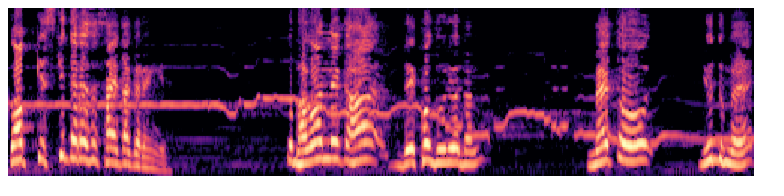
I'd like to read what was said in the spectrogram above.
तो आप किसकी तरह से सहायता करेंगे? तो भगवान ने कहा, देखो दुर्योधन, मैं तो युद्ध में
